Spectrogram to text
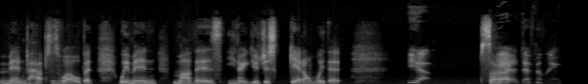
men perhaps as well, but women, mothers, you know, you just get on with it. yeah, So yeah, definitely.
